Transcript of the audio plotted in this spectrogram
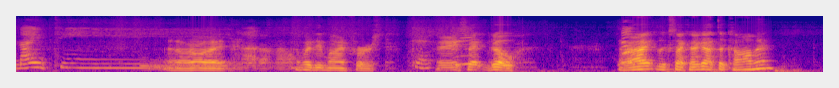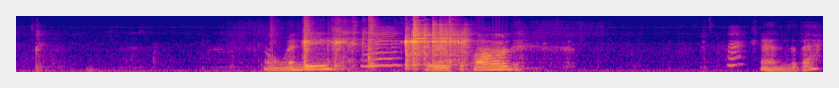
nineteen. All right. I don't know. I'm going to do mine first. Okay. Ready, set, go. All right, looks like I got the common. Oh, Wendy. Here's the pog. And the back.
